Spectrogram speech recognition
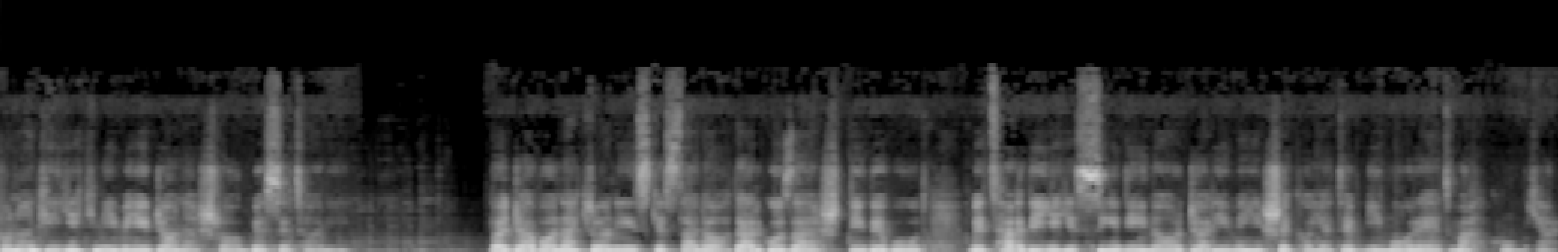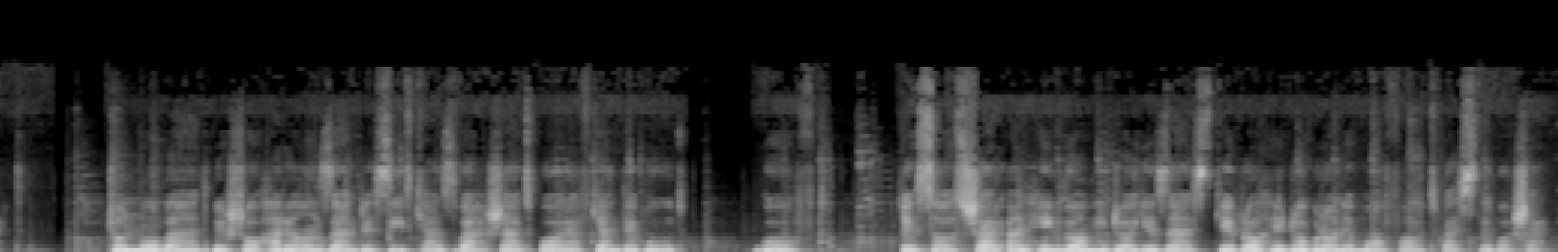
چنان که یک نیمه جانش را بستانی. و جوانک را نیز که صلاح در گذشت دیده بود به تعدیه سی دینار جریمه شکایت بیمورد محکوم کرد. چون نوبت به شوهر آن زن رسید که از وحشت بارفکنده بود گفت قصاص شرعا هنگامی جایز است که راه جبران مافات بسته باشد.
